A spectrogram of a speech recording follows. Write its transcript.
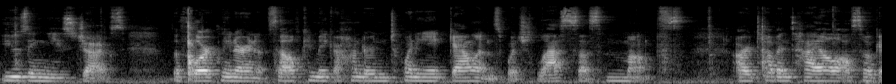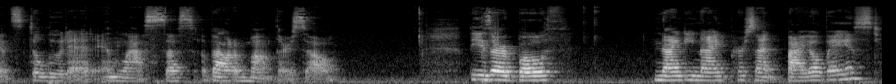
using these jugs. The floor cleaner in itself can make 128 gallons, which lasts us months. Our tub and tile also gets diluted and lasts us about a month or so. These are both 99% bio-based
